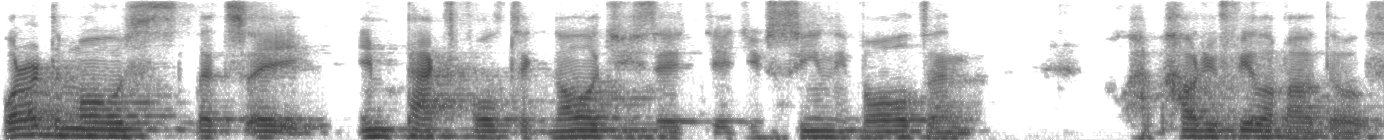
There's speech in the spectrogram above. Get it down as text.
what are the most, let's say, impactful technologies that, that you've seen evolve and how do you feel about those?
